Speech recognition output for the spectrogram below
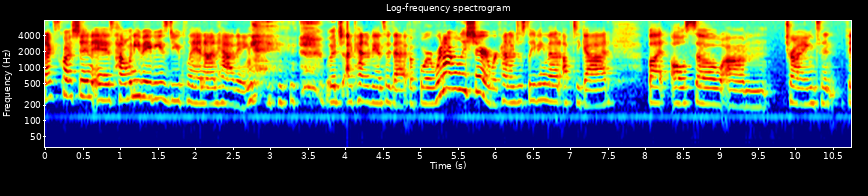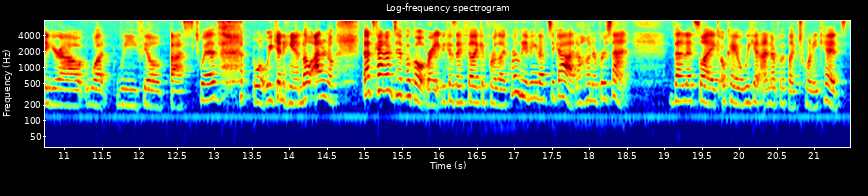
Next question is how many babies do you plan on having? Which I kind of answered that before. We're not really sure. We're kind of just leaving that up to God. But also, um, trying to figure out what we feel best with, what we can handle. I don't know. That's kind of difficult, right? Because I feel like if we're like, we're leaving it up to God 100%, then it's like, okay, well, we could end up with like 20 kids.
